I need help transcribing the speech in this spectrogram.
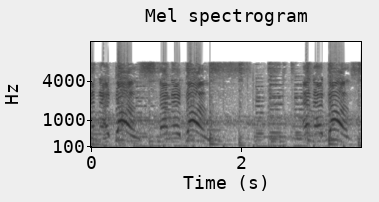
And a dance, and a dance, and a dance.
